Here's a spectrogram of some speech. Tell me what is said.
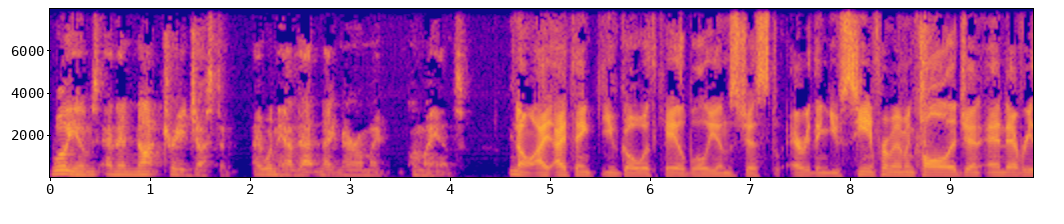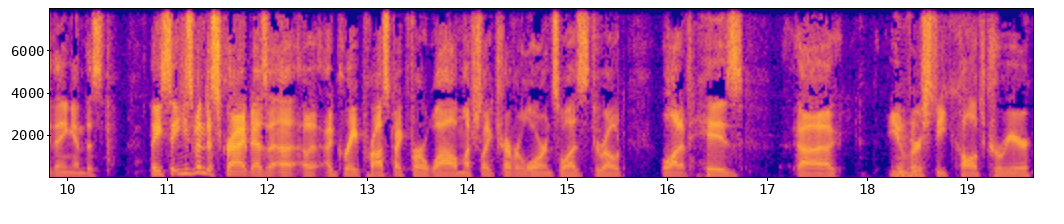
Williams and then not trade Justin. I wouldn't have that nightmare on my on my hands. No, I, I think you go with Caleb Williams, just everything you've seen from him in college and, and everything. And this, they say he's been described as a, a, a great prospect for a while, much like Trevor Lawrence was throughout a lot of his uh, university college career.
